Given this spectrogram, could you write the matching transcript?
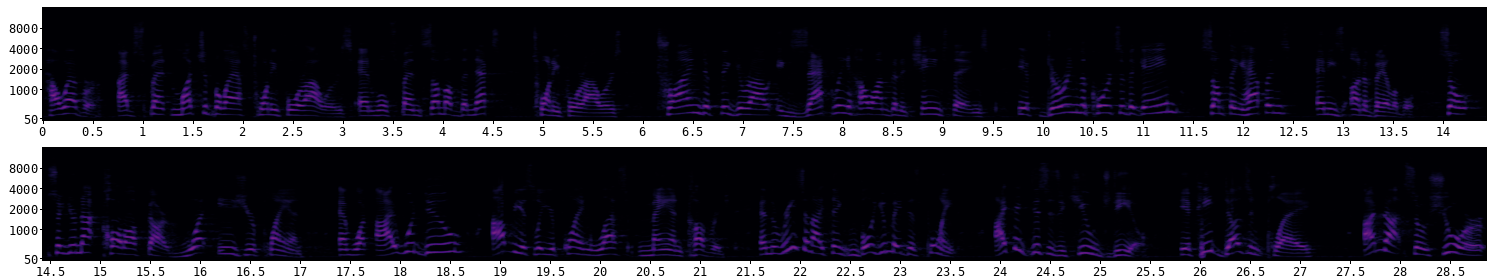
However, I've spent much of the last 24 hours and will spend some of the next 24 hours trying to figure out exactly how I'm going to change things if during the course of the game something happens and he's unavailable. So so you're not caught off guard. What is your plan? And what I would do, obviously you're playing less man coverage. And the reason I think Bull you made this point, I think this is a huge deal. If he doesn't play, I'm not so sure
